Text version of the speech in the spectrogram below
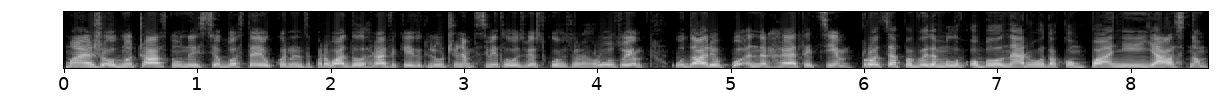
Майже одночасно у низці областей України запровадили графіки відключення світла у зв'язку з загрозою ударів по енергетиці. Про це повідомили в обленерго та компанії Ясно.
